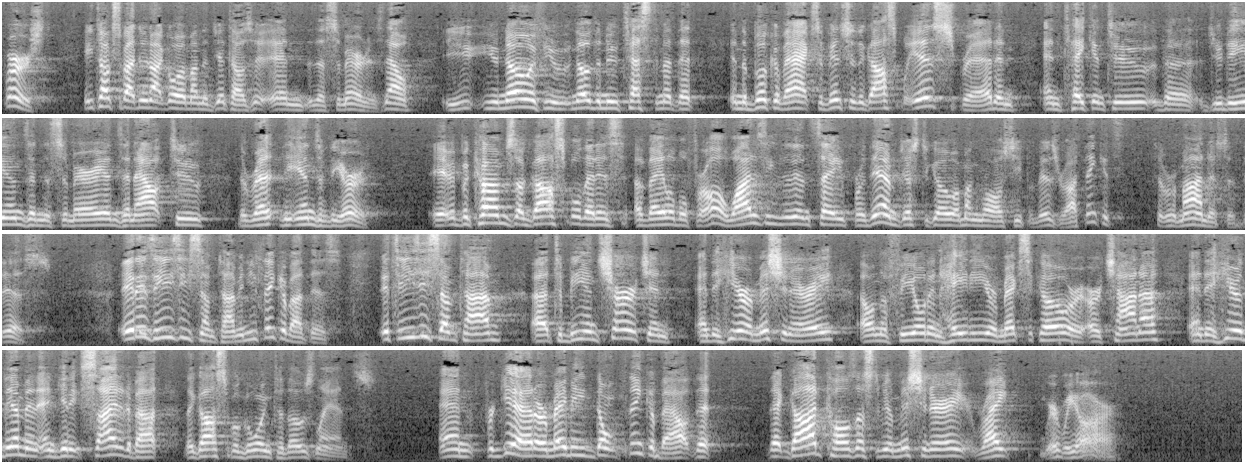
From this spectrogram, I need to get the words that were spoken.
First, he talks about do not go among the Gentiles and the Samaritans. Now, you, you know, if you know the New Testament, that in the book of Acts, eventually the gospel is spread and, and taken to the Judeans and the Samaritans and out to the, re- the ends of the earth. It becomes a gospel that is available for all. Why does he then say for them just to go among the lost sheep of Israel? I think it's to remind us of this. It is easy sometimes, and you think about this. It's easy sometimes uh, to be in church and, and to hear a missionary on the field in Haiti or Mexico or, or China and to hear them and, and get excited about the gospel going to those lands. And forget, or maybe don't think about, that, that God calls us to be a missionary right where we are.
